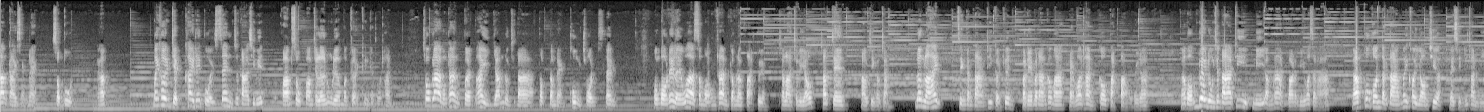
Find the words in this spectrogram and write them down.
ร่างกายแข็งแรงสมบูรณ์นะครับ ไม่ค่อยเจ็บไข้ได้ป่วยเส้นชะตาชีวิต ความสุขความเจริญรุ่งเรืองมาเกิดขึ้นกับตัวท่าน โชคลาภของท่านเปิดไพ่ย้ำดวงชะตาตกตำแหน่งพุ่งชนเส้นผมบอกได้เลยว่าสมองท่านกำลังปาดเปรื่องฉลาดเฉลียว ชัดเจน เอาจริงเอาจัง เรื่องร้ายสิ่งต่างๆ ที่เกิดขึ้นประเดประดังเข้ามา แต่ว่าท่านก็ปัดเป่าไปได้นะครับผมด้วยดวงชะตาที่มีอำนาจบารมีวาสนานะครับผู้คนต่างๆไม่ค่อยยอมเชื่อในสิ่งที่ท่านมี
